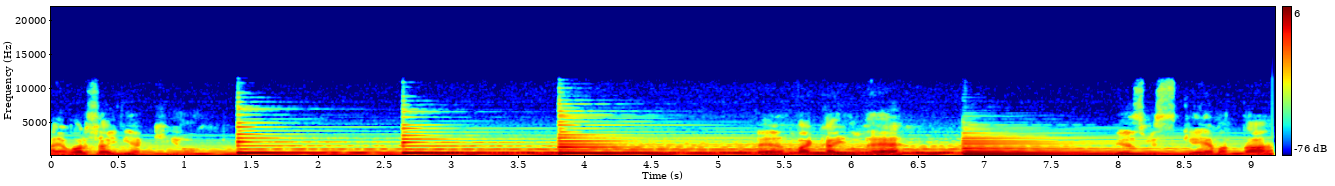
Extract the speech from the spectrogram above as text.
Aí agora você vai vir aqui, ó. Vendo? Vai cair no Ré. Mesmo esquema, tá?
